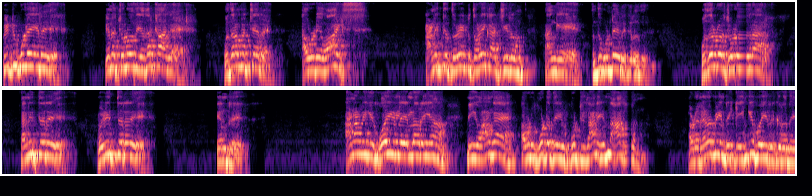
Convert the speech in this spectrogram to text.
வீட்டுக்குள்ளே இரு. என சொல்வது எதற்காக? முதலமைச்சர் அவருடைய வாய்ஸ் அனைத்து தொலை தொலைக்காட்சியிலும் அங்கே வந்து கொண்டே இருக்கிறது. முதல்வர் சொல்லுகிறார் தனித்திரு விழித்திரு என்று. ஆனால் இங்க கோயில்ல எல்லாரையும் நீங்க வாங்க அப்படி கூட்டத்தை கூட்டினால் என்ன ஆகும்? அவருடைய நிலைமை இன்றைக்கு எங்கே போயிருக்கிறது?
